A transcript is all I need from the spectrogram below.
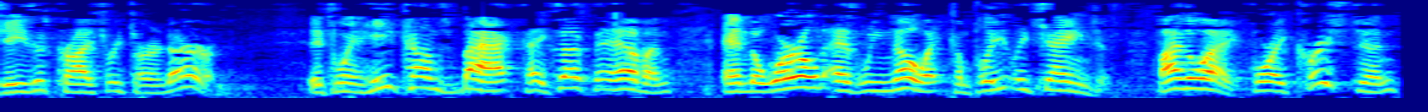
Jesus Christ returned to earth. It's when He comes back, takes us to heaven, and the world as we know it completely changes. By the way, for a Christian,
